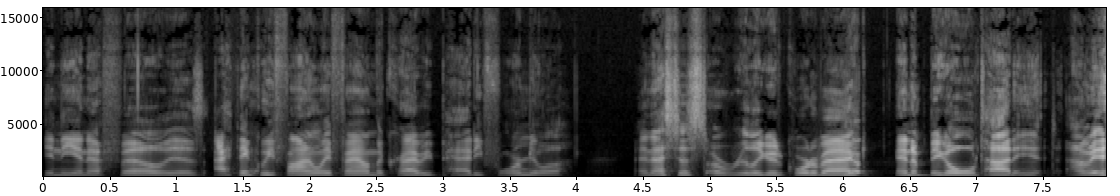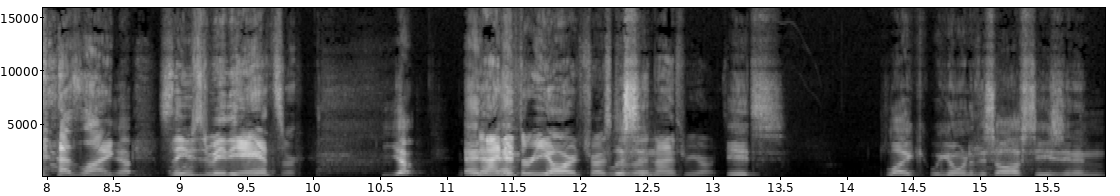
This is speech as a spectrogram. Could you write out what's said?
in the NFL is I think we finally found the Krabby Patty formula. And that's just a really good quarterback Yep. and a big old tight end. I mean, that's like Yep. seems to be the answer. Yep. And, and 93 yards. Travis Kelce listen, had 93 yards. it's like we go into this offseason and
